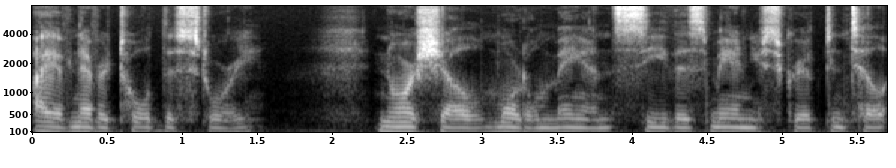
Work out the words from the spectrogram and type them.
I have never told this story, nor shall mortal man see this manuscript until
